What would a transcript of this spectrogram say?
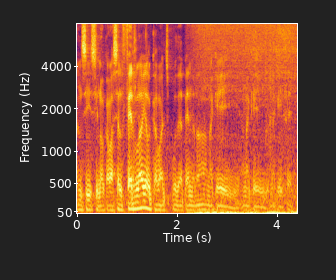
en si, sinó que va ser el fer-la i el que vaig poder aprendre en aquell, en aquell, en aquell fet.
